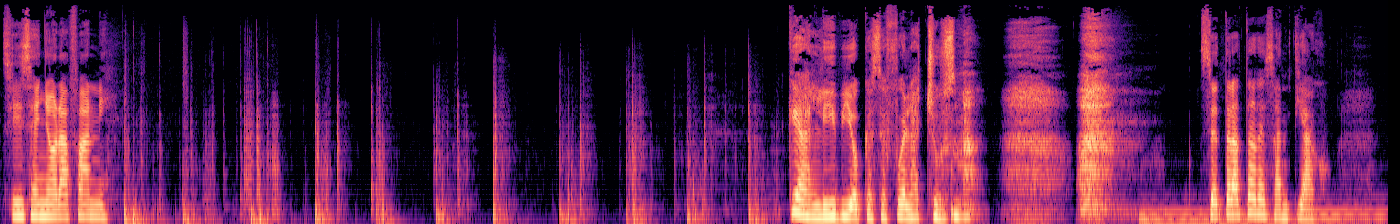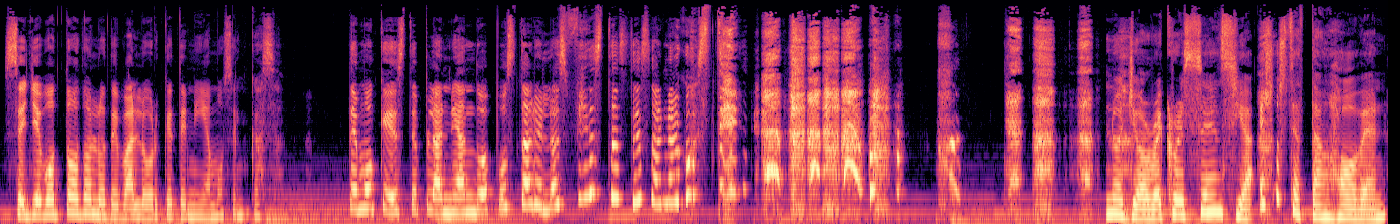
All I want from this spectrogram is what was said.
Sí, señora Fanny. Qué alivio que se fue la chusma. Se trata de Santiago. Se llevó todo lo de valor que teníamos en casa. Temo que esté planeando apostar en las fiestas de San Agustín. No llore, Crescencia. Es usted tan joven.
